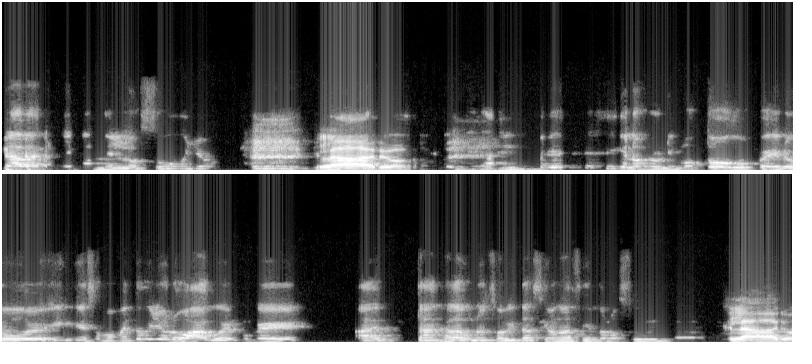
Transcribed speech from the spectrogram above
cada quien anda en lo suyo. Claro. Hay veces que sí, que nos reunimos todos, pero en ese momento que yo lo hago es porque ah, están cada uno en su habitación haciendo lo suyo. Claro.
